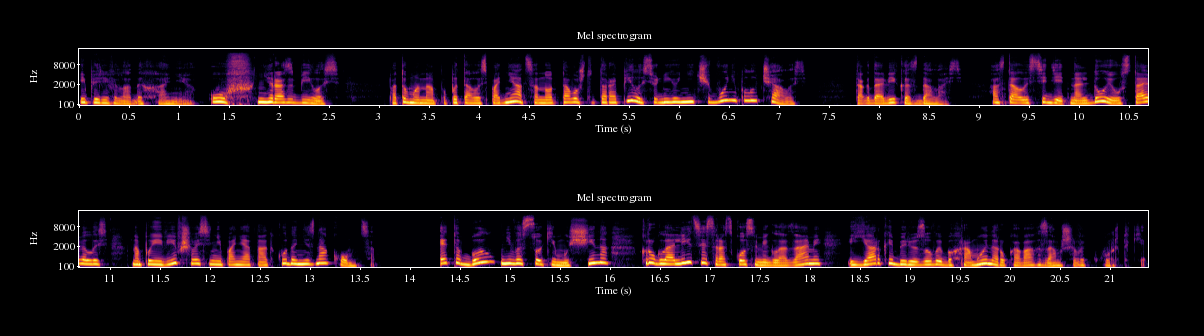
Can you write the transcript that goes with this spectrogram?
и перевела дыхание. Уф, не разбилась. Потом она попыталась подняться, но от того, что торопилась, у нее ничего не получалось. Тогда Вика сдалась. Осталась сидеть на льду и уставилась на появившегося непонятно откуда незнакомца. Это был невысокий мужчина, круглолицый, с раскосыми глазами и яркой бирюзовой бахромой на рукавах замшевой куртки.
